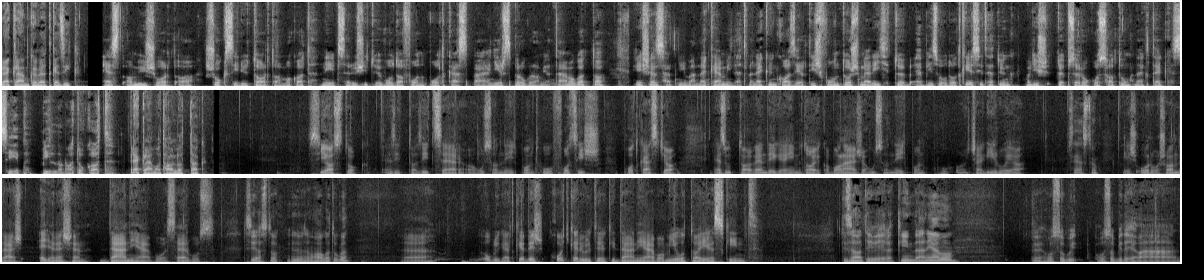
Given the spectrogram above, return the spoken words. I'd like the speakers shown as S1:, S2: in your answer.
S1: Reklám következik. Ezt a műsort a sokszínű tartalmakat népszerűsítő Vodafone Podcast Pányérsz programja támogatta, és ez hát nyilván nekem, illetve nekünk azért is fontos, mert így több epizódot készíthetünk, vagyis többször okozhatunk nektek szép pillanatokat. Reklámot hallottak. Sziasztok! Ez itt az Itzer, a 24.hu focis podcastja. Ezúttal vendégeim Dajka Balázs, a 24.hu újságírója.
S2: Sziasztok!
S1: És Orvos András egyenesen Dániából. Szerbusz!
S2: Sziasztok! Üdvözlöm a hallgatókat! Uh,
S1: obligát kérdés, hogy kerültél ki Dániába, mióta élsz kint?
S2: 16 éve élek kint Dániába, hosszabb, hosszabb ideje már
